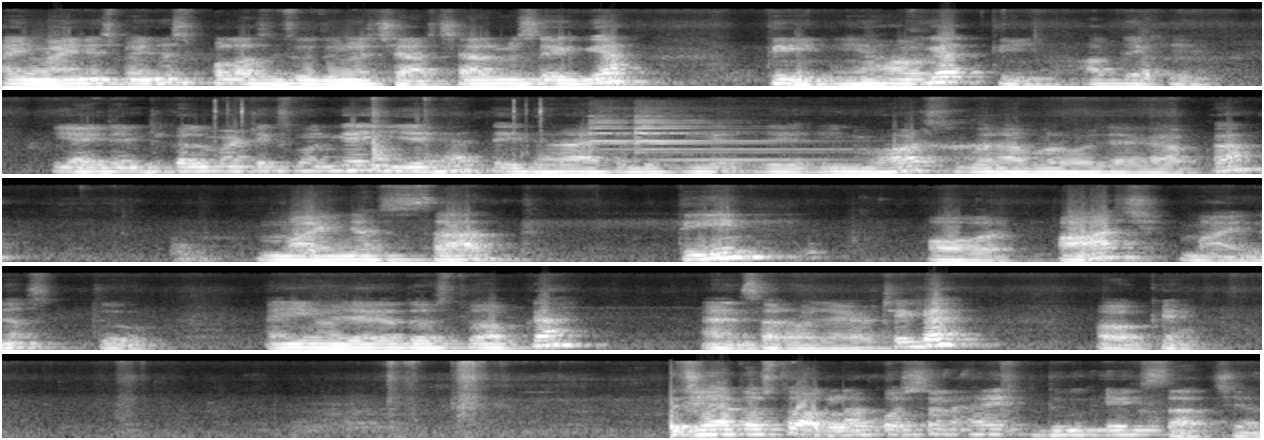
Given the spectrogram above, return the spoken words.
आई माइनस माइनस प्लस दो दो में चार। चार में से गया तीन। यहाँ हो गया तीन। अब देखिए, ये आइडेंटिकल मैट्रिक्स बन गया, ये है तो इधर आकर देखेंगे, ये इन्वर्स बराबर हो जाएगा आपका माइनस सात, तीन और पाँच माइनस दो। यही हो जाएगा दोस्तों आपका आंसर हो जाएगा, ठीक है? ओके। जी हाँ दोस्तों, अगला क्वेश्चन है दो एक सात चार।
